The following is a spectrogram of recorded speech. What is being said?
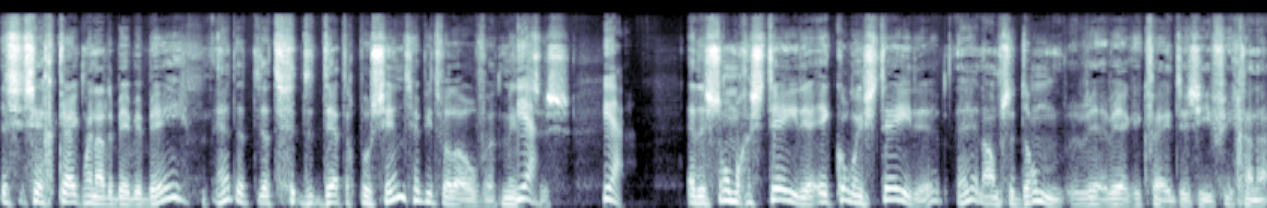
zeg, kijk maar naar de BBB. Hè, dat, dat, de 30% heb je het wel over, minstens. Ja. En in sommige steden, ik kom in steden, hè, in Amsterdam wer- werk ik veel intensief, ik ga naar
